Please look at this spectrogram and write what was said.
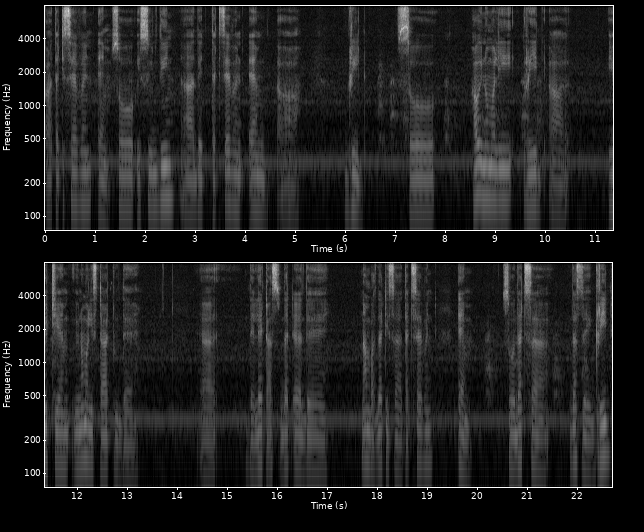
uh, 37m so it's within uh, the 37m uh, grid. So how we normally read UTM uh, we normally start with the uh, the letters that uh, the numbers that is 37m so that's that's the grid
